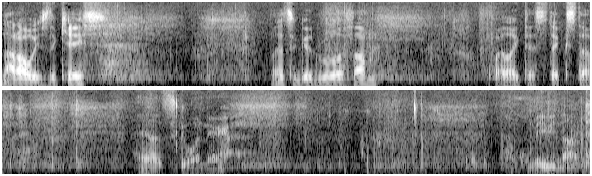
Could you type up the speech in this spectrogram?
Not always the case. That's a good rule of thumb. Oh, I like this thick stuff. Yeah, let's go in there. maybe not.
